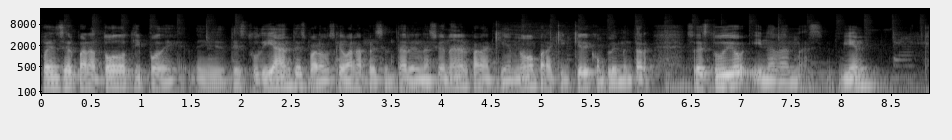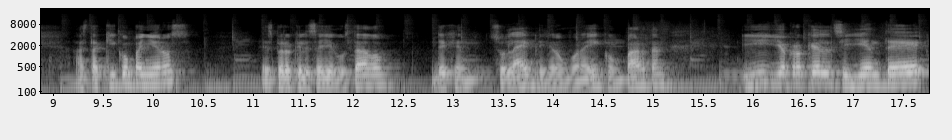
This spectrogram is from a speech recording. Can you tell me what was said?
pueden ser para todo tipo de, de, estudiantes, para los que van a presentar el nacional, para quien no, para quien quiere complementar su estudio y nada más. Bien. Hasta aquí compañeros, espero que les haya gustado, dejen su like, dijeron por ahí, compartan. Y yo creo que el siguiente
